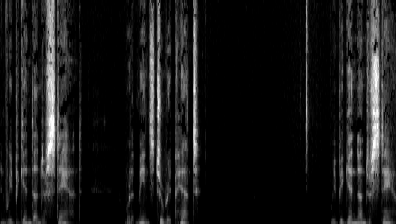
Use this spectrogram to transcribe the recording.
And we begin to understand what it means to repent. We begin to understand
